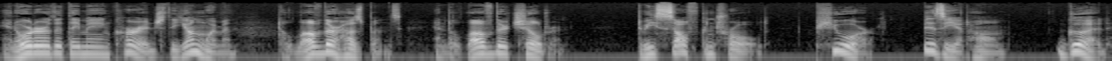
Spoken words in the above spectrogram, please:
in order that they may encourage the young women to love their husbands and to love their children, to be self controlled, pure, busy at home, good,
